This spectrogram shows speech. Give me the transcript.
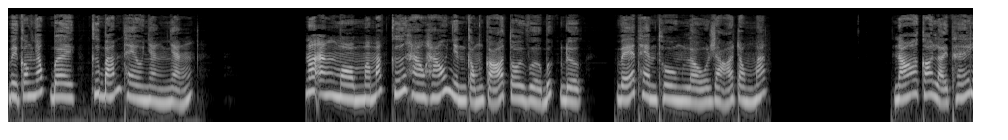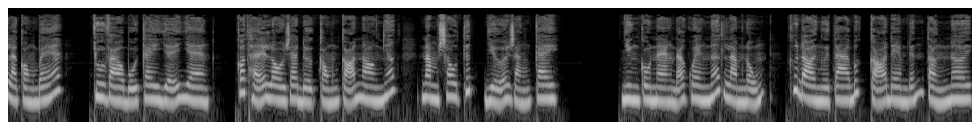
vì con nhóc bê cứ bám theo nhằn nhẵn. Nó ăn mồm mà mắt cứ hao háo nhìn cọng cỏ tôi vừa bứt được, vẻ thèm thuồng lộ rõ trong mắt. Nó có lợi thế là còn bé, chui vào bụi cây dễ dàng, có thể lôi ra được cọng cỏ non nhất nằm sâu tích giữa rặng cây. Nhưng cô nàng đã quen nết làm nũng, cứ đòi người ta bứt cỏ đem đến tận nơi,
